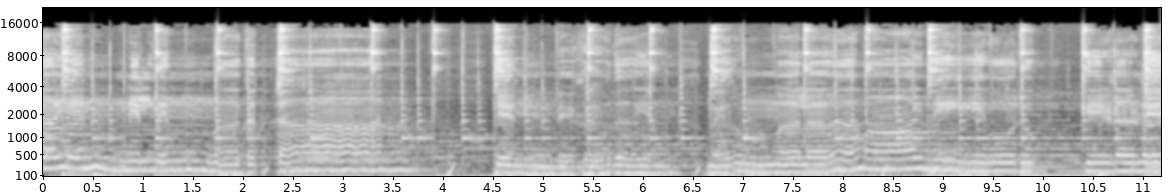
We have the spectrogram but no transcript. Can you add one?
ഒക്കെ എന്നിൽ നിന്നകറ്റാൻ എന്റെ ഹൃദയം നിർമ്മലമായി നീ ഒരു കിടണേ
